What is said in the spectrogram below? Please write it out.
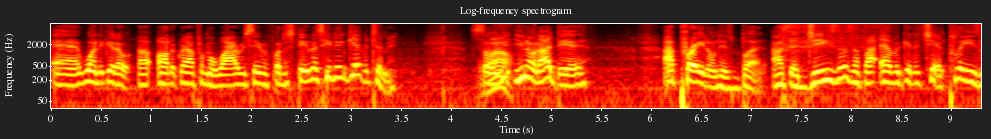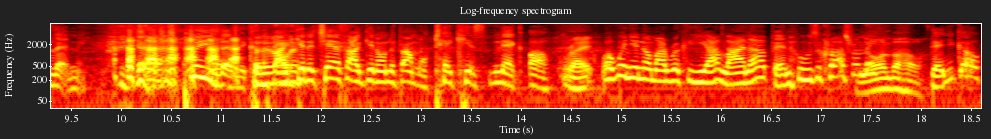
and wanted to get an autograph from a wide receiver for the Steelers. He didn't give it to me. So Wow. you, you know what I did? I prayed on his butt. I said, Jesus, if I ever get a chance, please let me. please let me. Because if I him. get a chance, I'll get on the. I'm gonna take his neck off. Right. Well, when you know my rookie year, I line up, and who's across from me? Lo and behold. There you go.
